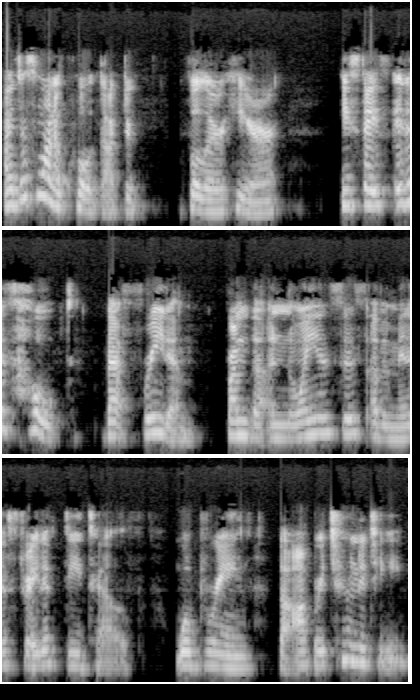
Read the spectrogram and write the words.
I just want to quote Dr. Fuller here. He states, It is hoped that freedom from the annoyances of administrative details will bring the opportunity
